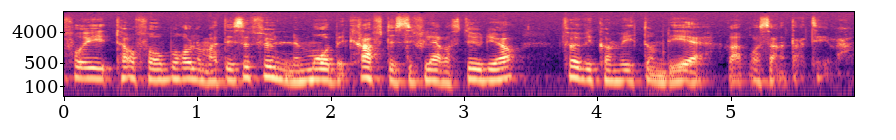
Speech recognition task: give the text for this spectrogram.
FHI tar forbehold om at disse funnene må bekreftes i flere studier før vi kan vite om de er representative.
